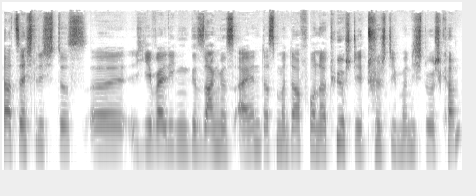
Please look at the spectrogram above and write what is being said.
tatsächlich des äh, jeweiligen Gesanges ein, dass man da vor einer Tür steht, durch die man nicht durch kann.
